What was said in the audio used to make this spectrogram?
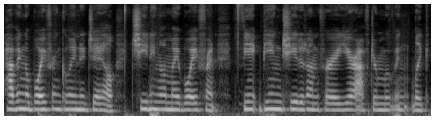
having a boyfriend going to jail, cheating on my boyfriend, fe- being cheated on for a year after moving, like,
